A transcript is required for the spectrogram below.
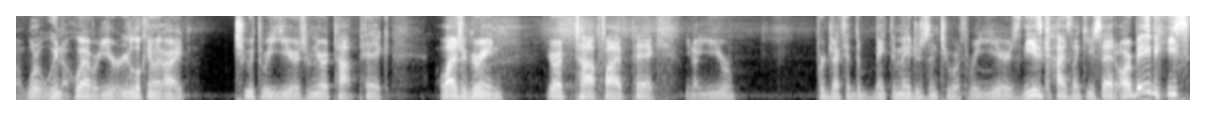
uh, you know, whoever you're, you're looking like. All right, two or three years when you're a top pick. Elijah Green, you're a top five pick. You know, you're projected to make the majors in two or three years. These guys, like you said, are babies.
